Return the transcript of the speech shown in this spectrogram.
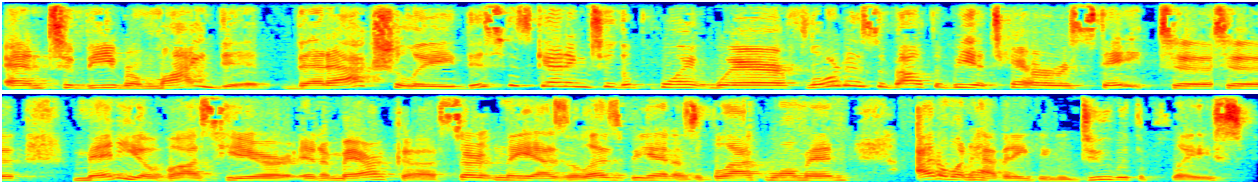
And to be reminded that actually this is getting to the point where Florida is about to be a terrorist state to, to many of us here in America. Certainly, as a lesbian, as a black woman, I don't want to have anything to do with the place.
